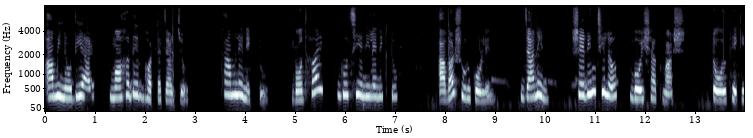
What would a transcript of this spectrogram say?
আমি নদিয়ার মহাদেব ভট্টাচার্য। থামলেন একটু। বোধহয় গুছিয়ে নিলেন একটু। আবার শুরু করলেন। জানেন, সেদিন ছিল বৈশাখ মাস। টোল থেকে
